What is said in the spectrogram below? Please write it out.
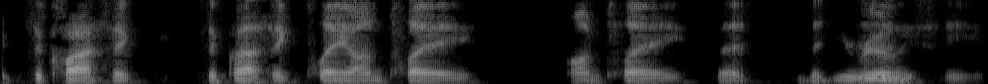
It's a classic, the classic play on play, on play that, that you Mhm. rarely see.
